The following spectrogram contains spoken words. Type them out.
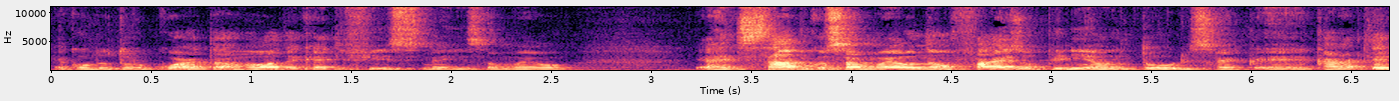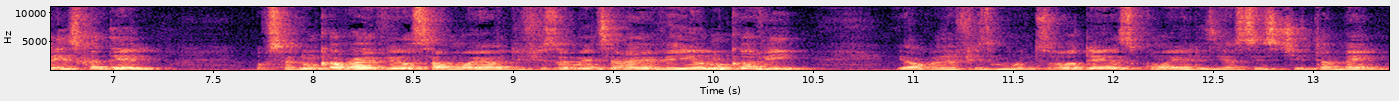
é quando o touro corta a roda que é difícil, né? E Samuel, a gente sabe que o Samuel não faz opinião em touro, isso é, é característica dele. Você nunca vai ver o Samuel, dificilmente você vai ver, e eu nunca vi. E eu já fiz muitos rodeios com eles e assisti também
